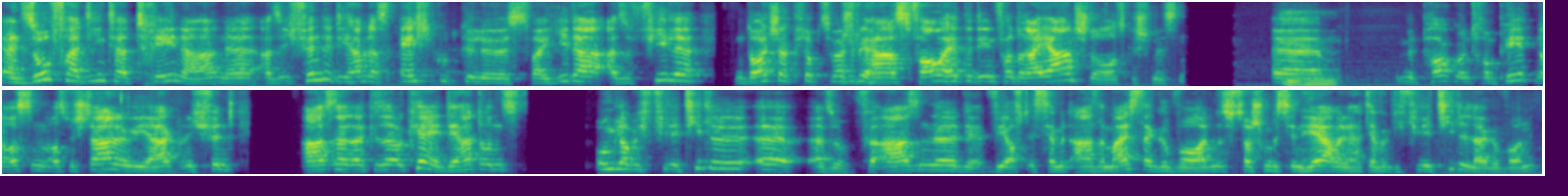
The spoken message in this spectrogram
ein so verdienter Trainer, ne, also ich finde, die haben das echt gut gelöst, weil jeder, also viele, ein deutscher Club, zum Beispiel HSV, hätte den vor drei Jahren schon rausgeschmissen. Ähm, mhm. Äh, mit Pauken und Trompeten aus dem, aus dem Stadion gejagt. Und ich finde, Arsenal hat gesagt, okay, der hat uns unglaublich viele Titel, äh, also für Arsenal, der, wie oft ist er mit Arsenal Meister geworden? Das ist zwar schon ein bisschen her, aber der hat ja wirklich viele Titel da gewonnen.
